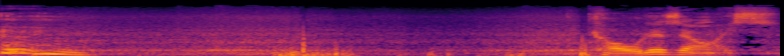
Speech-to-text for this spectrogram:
Cold as ice.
